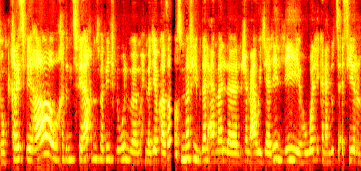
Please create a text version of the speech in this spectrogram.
donc قريت فيها وخدمت فيها خدمت ما بين في الأول محمدية وكذا وتما فيه بدا العمل الجمعوي ديالي اللي هو اللي كان عنده تأثير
